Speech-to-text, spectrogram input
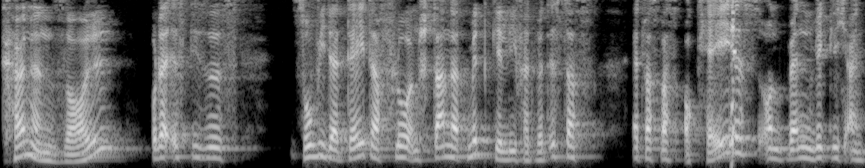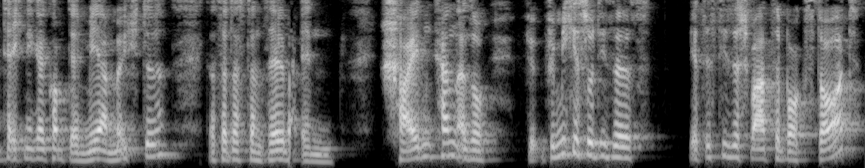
können soll? Oder ist dieses, so wie der Data Flow im Standard mitgeliefert wird, ist das etwas, was okay ist und wenn wirklich ein Techniker kommt, der mehr möchte, dass er das dann selber entscheiden kann. Also für, für mich ist so dieses, jetzt ist diese schwarze Box dort.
